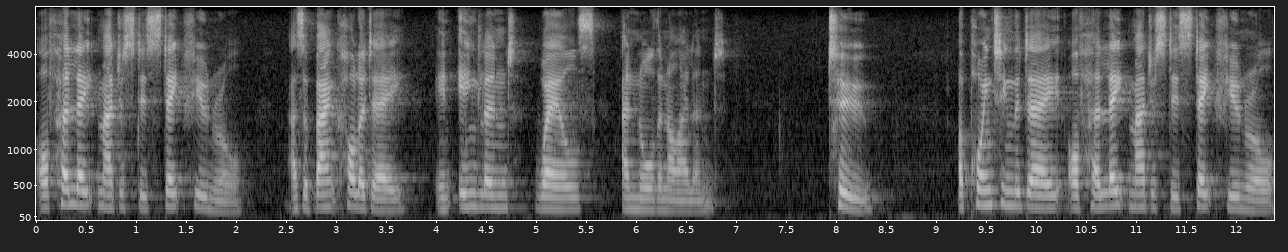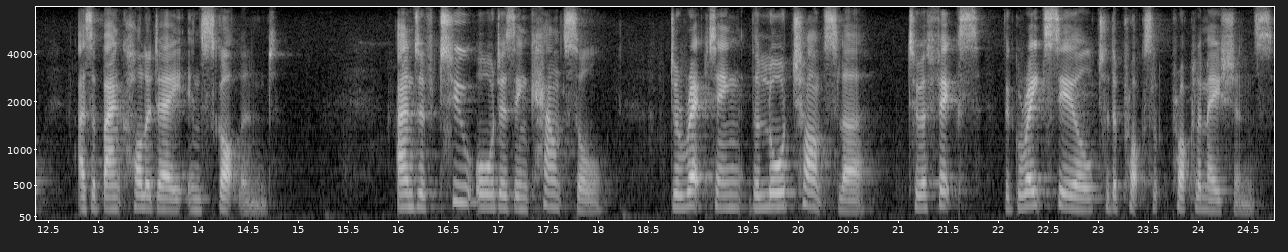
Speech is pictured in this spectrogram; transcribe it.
of Her late Majesty's state funeral as a bank holiday in England, Wales, and Northern Ireland. Two, appointing the day of Her late Majesty's state funeral as a bank holiday in Scotland. And of two orders in Council directing the Lord Chancellor to affix the Great Seal to the proclamations.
